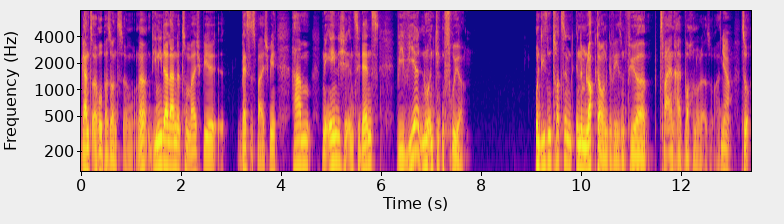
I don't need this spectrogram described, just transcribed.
ganz Europa sonst irgendwo. Ne? Die Niederlande zum Beispiel, bestes Beispiel, haben eine ähnliche Inzidenz wie wir, nur einen Ticken früher. Und die sind trotzdem in einem Lockdown gewesen für zweieinhalb Wochen oder so. Halt. ja. So,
